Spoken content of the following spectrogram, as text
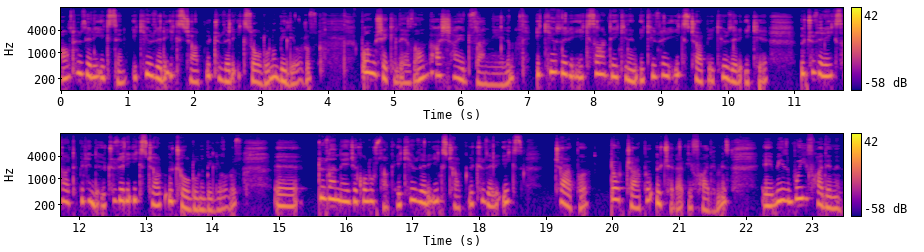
6 üzeri x'in 2 üzeri x çarpı 3 üzeri x olduğunu biliyoruz. Bunu bu şekilde yazalım ve aşağıya düzenleyelim. 2 üzeri x artı 2'nin 2 üzeri x çarpı 2 üzeri 2, 3 üzeri x artı 1'in de 3 üzeri x çarpı 3 olduğunu biliyoruz. Ee, düzenleyecek olursak 2 üzeri x çarpı 3 üzeri x çarpı 4 çarpı 3 eder ifademiz. E, biz bu ifadenin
